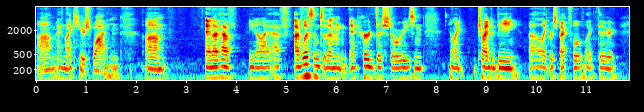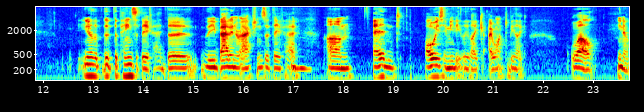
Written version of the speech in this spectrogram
um, and like, here's why, and um, and I have you know I have I've listened to them and, and heard their stories and you know, like tried to be uh, like respectful of like their you know the, the the pains that they've had the the bad interactions that they've had Mhm. um and always immediately like I want to be like well you know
